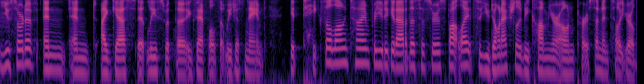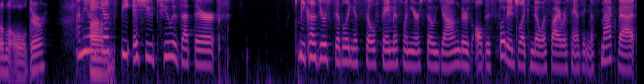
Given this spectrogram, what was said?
you sort of and and i guess at least with the examples that we just named it takes a long time for you to get out of the sister spotlight so you don't actually become your own person until you're a little older I mean, um, I guess the issue too is that they're because your sibling is so famous when you're so young, there's all this footage like Noah Cyrus dancing to smack that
